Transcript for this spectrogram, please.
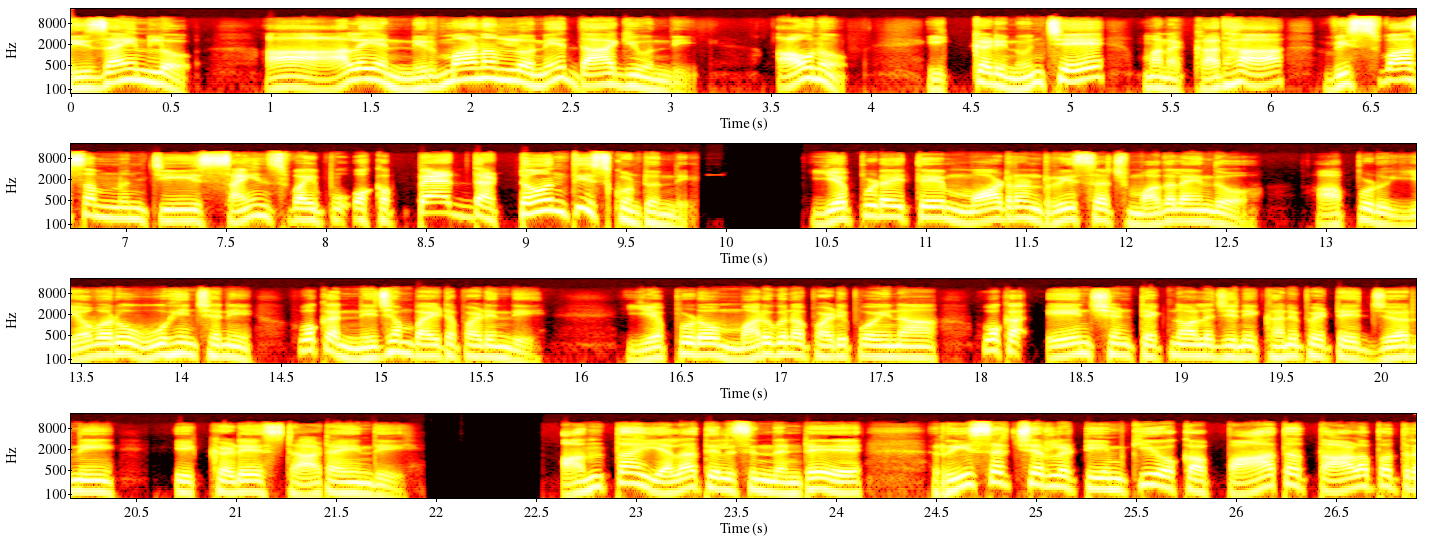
డిజైన్లో ఆ ఆలయ నిర్మాణంలోనే దాగి ఉంది. అవును ఇక్కడి నుంచే మన కథ విశ్వాసం నుంచి సైన్స్ వైపు ఒక పెద్ద టర్న్ తీసుకుంటుంది. ఎప్పుడైతే మోడర్న్ రీసెర్చ్ మొదలైందో అప్పుడు ఎవరూ ఊహించని ఒక నిజం బయటపడింది. ఎప్పుడో మరుగున పడిపోయిన ఒక ఏన్షియంట్ టెక్నాలజీని కనిపెట్టే జర్నీ ఇక్కడే స్టార్ట్ అయింది. అంతా ఎలా తెలిసిందంటే రీసెర్చర్ల టీంకి ఒక పాత తాళపత్ర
